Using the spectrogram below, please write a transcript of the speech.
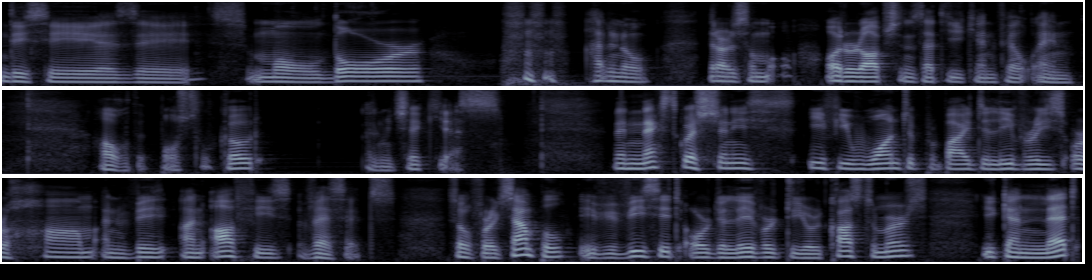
this is a small door. I don't know. There are some other options that you can fill in. Oh, the postal code. Let me check. Yes. The next question is if you want to provide deliveries or home and, office visits. So, for example, if you visit or deliver to your customers, you can let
